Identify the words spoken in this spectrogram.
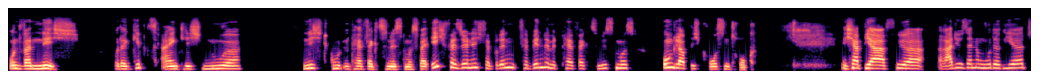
und wann nicht? Oder gibt es eigentlich nur nicht guten Perfektionismus? Weil ich persönlich verbinde mit Perfektionismus unglaublich großen Druck. Ich habe ja früher Radiosendung moderiert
